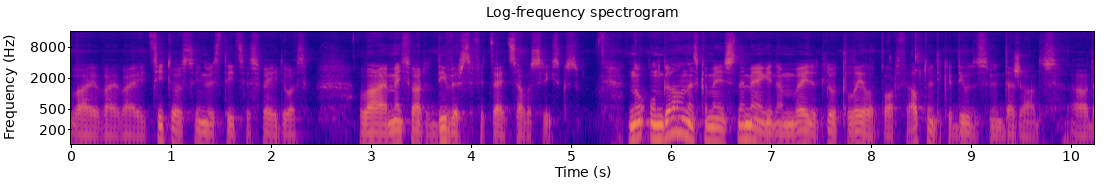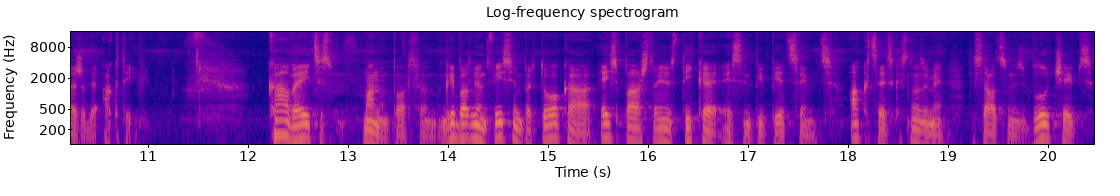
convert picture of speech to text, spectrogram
vai, vai, vai citos investīcijas veidos, lai mēs varētu diversificēt savus riskus. Nu, galvenais, ka mēs nemēģinām veidot ļoti lielu portfeli, aptuveni tikai 20 dažādus, dažādi aktīvi. Kā veicas manam portfelim? Gribu atgādināt visiem par to, ka es pārstāvu tikai SP 500 akcijas, kas nozīmē tā saucamas blue chips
